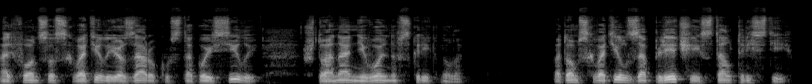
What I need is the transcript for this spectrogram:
Альфонсо схватил ее за руку с такой силой, что она невольно вскрикнула. Потом схватил за плечи и стал трясти.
